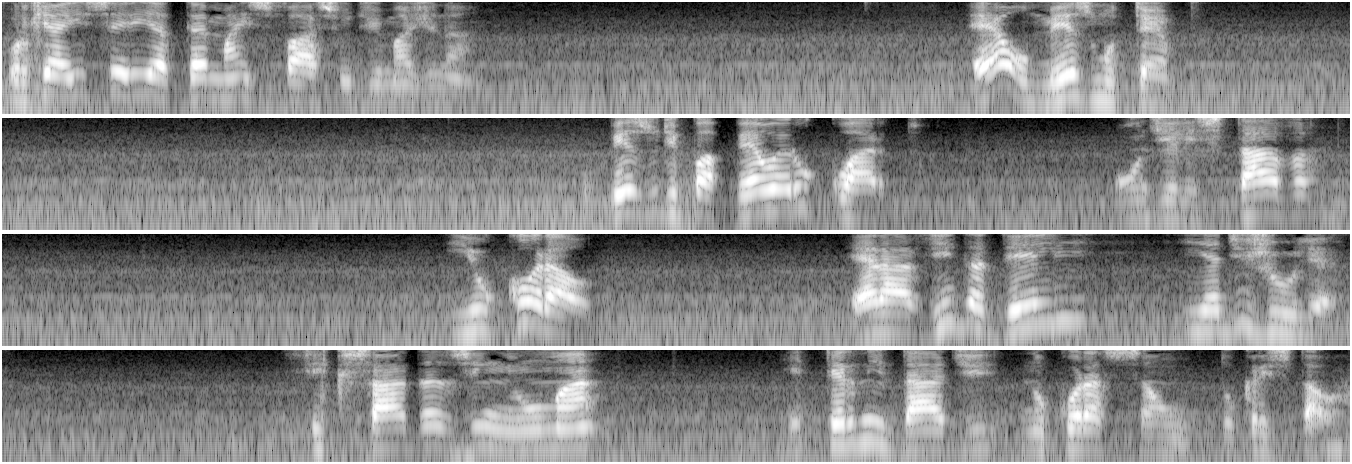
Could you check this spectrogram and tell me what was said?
Porque aí seria até mais fácil de imaginar. É ao mesmo tempo. O peso de papel era o quarto, onde ele estava, e o coral era a vida dele e a de Júlia, fixadas em uma eternidade no coração do cristal.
